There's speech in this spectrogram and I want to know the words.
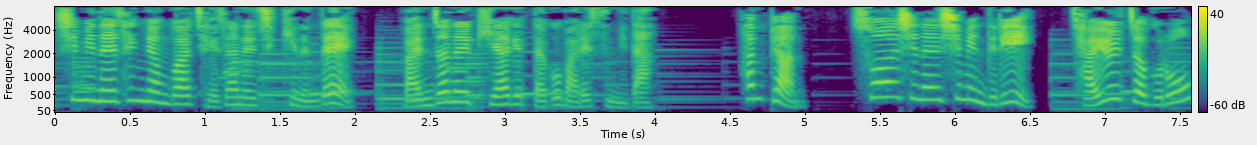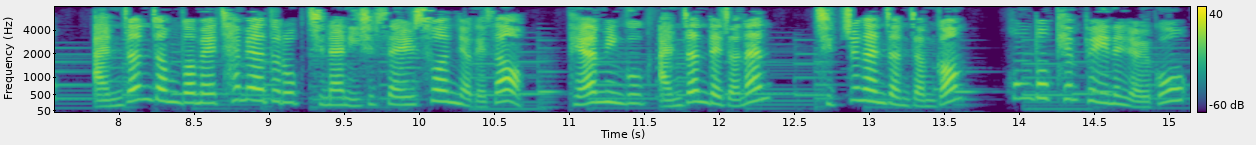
시민의 생명과 재산을 지키는데 만전을 기하겠다고 말했습니다. 한편 수원시는 시민들이 자율적으로 안전점검에 참여하도록 지난 24일 수원역에서 대한민국 안전대전환 집중안전점검 홍보 캠페인을 열고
